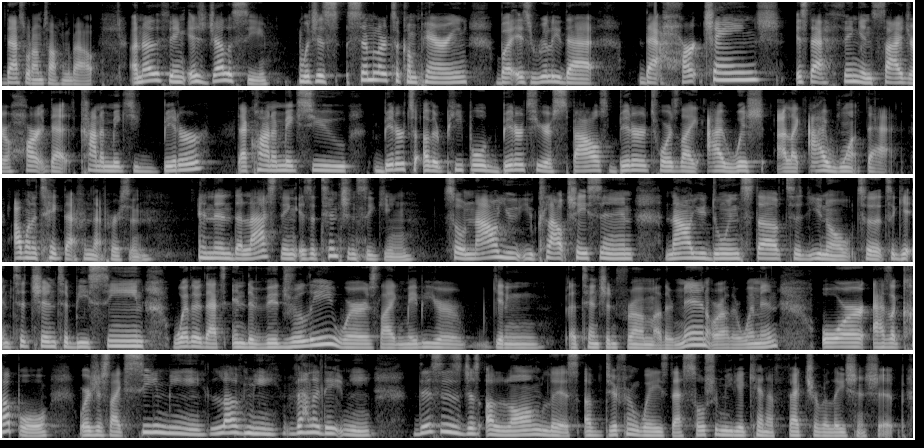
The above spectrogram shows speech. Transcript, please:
That's what I'm talking about. Another thing is jealousy which is similar to comparing, but it's really that that heart change. It's that thing inside your heart that kind of makes you bitter. That kind of makes you bitter to other people, bitter to your spouse, bitter towards like I wish I like I want that. I want to take that from that person. And then the last thing is attention seeking. So now you you clout chasing, now you're doing stuff to, you know, to to get attention, to be seen, whether that's individually, where it's like maybe you're getting attention from other men or other women or as a couple where it's just like see me love me validate me. This is just a long list of different ways that social media can affect your relationship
